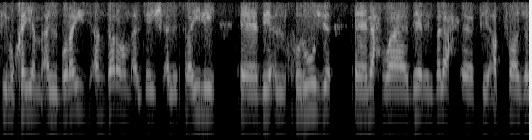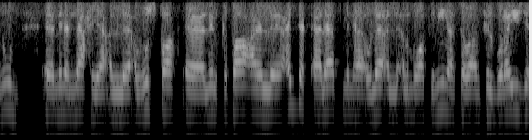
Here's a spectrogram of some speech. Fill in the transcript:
في مخيم البريج أنذرهم الجيش الإسرائيلي بالخروج نحو دير البلح في أقصى جنوب من الناحية الوسطى للقطاع عدة آلاف من هؤلاء المواطنين سواء في البريج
